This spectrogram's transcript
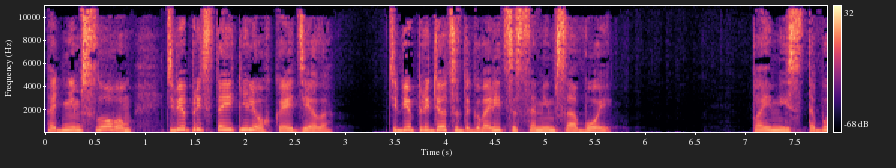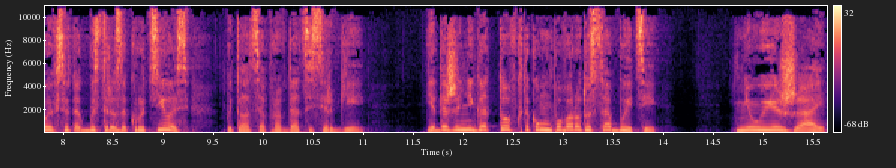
Одним словом, тебе предстоит нелегкое дело. Тебе придется договориться с самим собой. «Пойми, с тобой все так быстро закрутилось», — пытался оправдаться Сергей. «Я даже не готов к такому повороту событий. Не уезжай,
